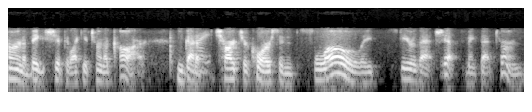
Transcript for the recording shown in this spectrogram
turn a big ship like you turn a car. You've got right. to chart your course and slowly steer that ship to make that turn.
